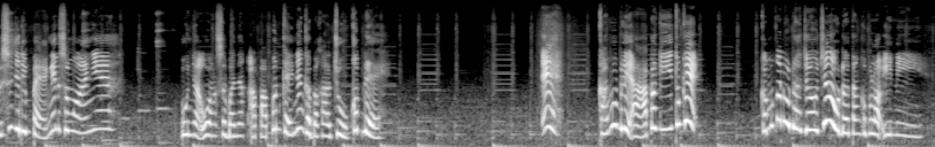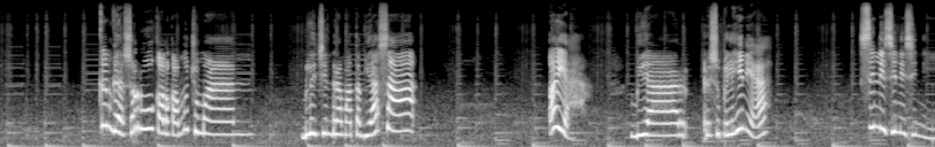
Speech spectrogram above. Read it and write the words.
Risu jadi pengen semuanya. Punya uang sebanyak apa pun kayaknya nggak bakal cukup deh. Eh, kamu beli apa gitu, kek? Kamu kan udah jauh-jauh datang ke pulau ini. Kan gak seru kalau kamu cuman beli cindera mata biasa. Oh iya, biar Risu pilihin ya. Sini, sini, sini.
